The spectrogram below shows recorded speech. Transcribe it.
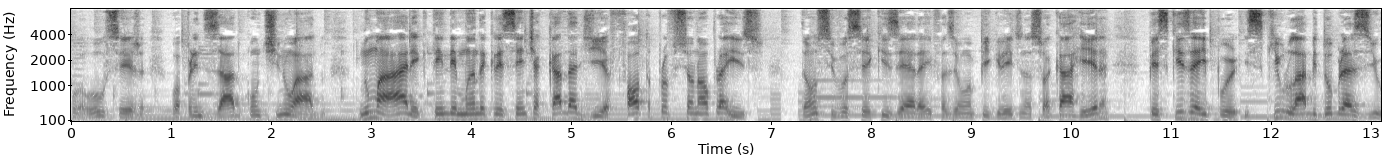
ou seja, o aprendizado continuado, numa área que tem demanda crescente a cada dia, falta profissional para isso. Então, se você quiser aí fazer um upgrade na sua carreira, pesquise aí por Skill Lab do Brasil,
